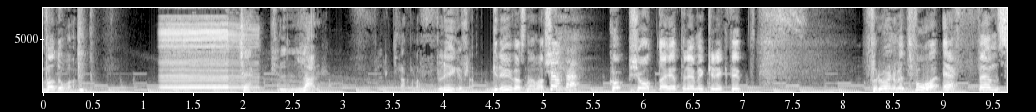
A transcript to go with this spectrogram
Vadå? Jäklar! Knapparna flyger fram. Gry var snabbast. 28. COP 28 heter det mycket riktigt. Fråga nummer två. FNs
